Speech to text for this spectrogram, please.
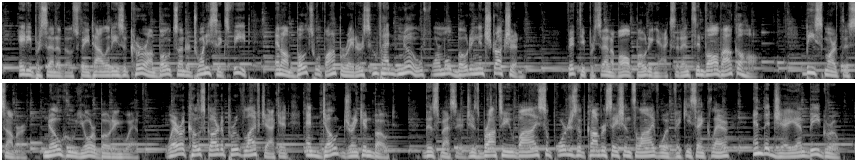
80% of those fatalities occur on boats under 26 feet and on boats with operators who've had no formal boating instruction. 50% of all boating accidents involve alcohol. Be smart this summer. Know who you're boating with. Wear a Coast Guard approved life jacket and don't drink and boat. This message is brought to you by supporters of Conversations Live with Vicki St. Clair and the JMB Group,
